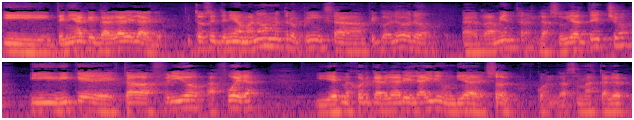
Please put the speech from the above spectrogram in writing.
y tenía que cargar el aire. Entonces tenía manómetro, pinza, pico de oro, herramientas, la subí al techo y vi que estaba frío afuera y es mejor cargar el aire un día de sol, cuando hace más calor.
